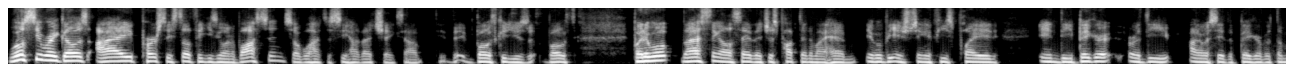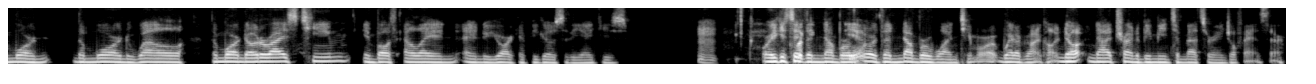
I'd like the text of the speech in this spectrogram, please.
we'll see where he goes. I personally still think he's going to Boston, so we'll have to see how that shakes out. They both could use both, but it will. Last thing I'll say that just popped into my head: it would be interesting if he's played in the bigger or the I don't want to say the bigger, but the more the more well the more notarized team in both LA and, and New York if he goes to the Yankees. Mhm. Or you could say Look- the number yeah. or the number one team or whatever you want to call it. No, not trying to be mean to Mets or Angel fans there.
